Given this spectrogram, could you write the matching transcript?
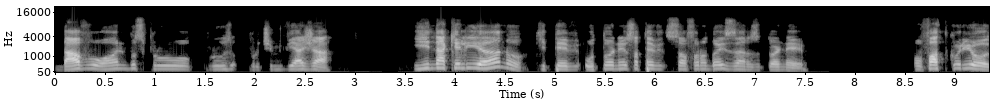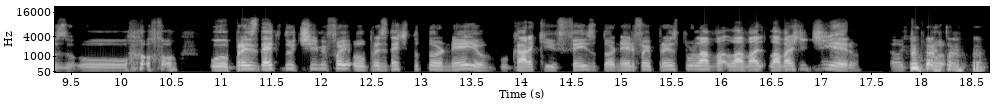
dava o ônibus pro, pro, pro time viajar. E naquele ano que teve o torneio só teve só foram dois anos o torneio. Um fato curioso, o, o, o, presidente do time foi o presidente do torneio, o cara que fez o torneio, ele foi preso por lava, lava, lavagem de dinheiro. Então, tipo,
